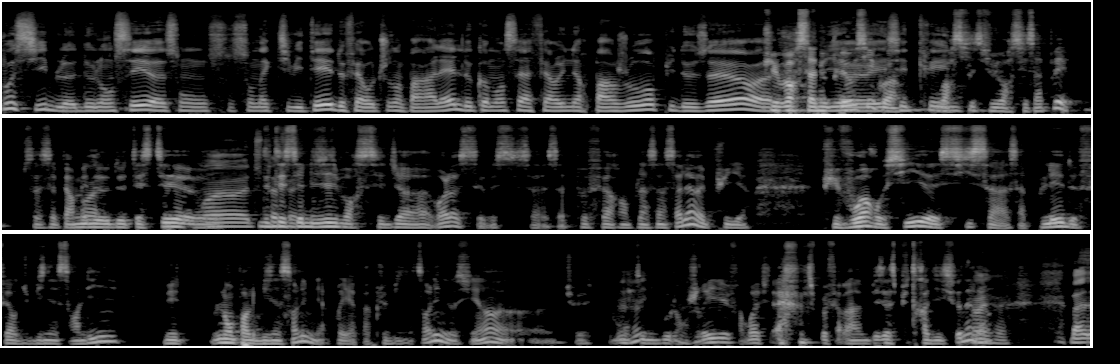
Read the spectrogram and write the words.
possible de lancer euh, son, son activité, de faire autre chose en parallèle, de commencer à faire une heure par jour, puis deux heures. Puis voir si ça nous plaît euh, aussi, quoi. de créer Voir une si, voir si ça plaît. Ça, ça permet Ouais. de, de tester, euh, Ouais, de tester l'idée, voir si c'est déjà, voilà, ça, ça peut faire remplacer un salaire. Et puis, puis voir aussi euh, si ça, ça plaît de faire du business en ligne. Mais là, on parle de business en ligne, mais après, il n'y a pas que le business en ligne aussi. Hein. Tu peux monter Mhm. une boulangerie, enfin bref, tu peux faire un business plus traditionnel. Ouais, hein. ouais. Bah,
